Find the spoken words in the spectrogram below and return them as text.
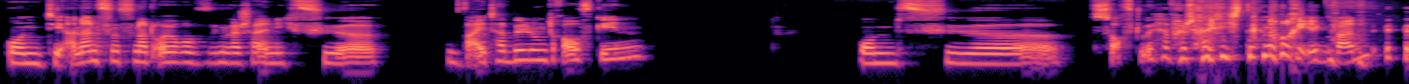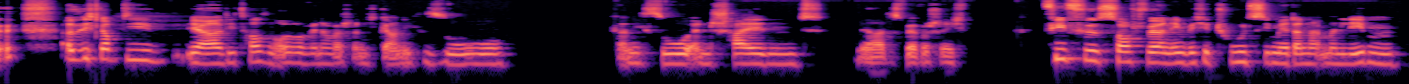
Und die anderen 500 Euro würden wahrscheinlich für Weiterbildung draufgehen und für Software wahrscheinlich dann auch irgendwann. also ich glaube, die, ja, die 1000 Euro wären dann wahrscheinlich gar nicht so, gar nicht so entscheidend. Ja, das wäre wahrscheinlich viel für Software und irgendwelche Tools, die mir dann halt mein Leben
